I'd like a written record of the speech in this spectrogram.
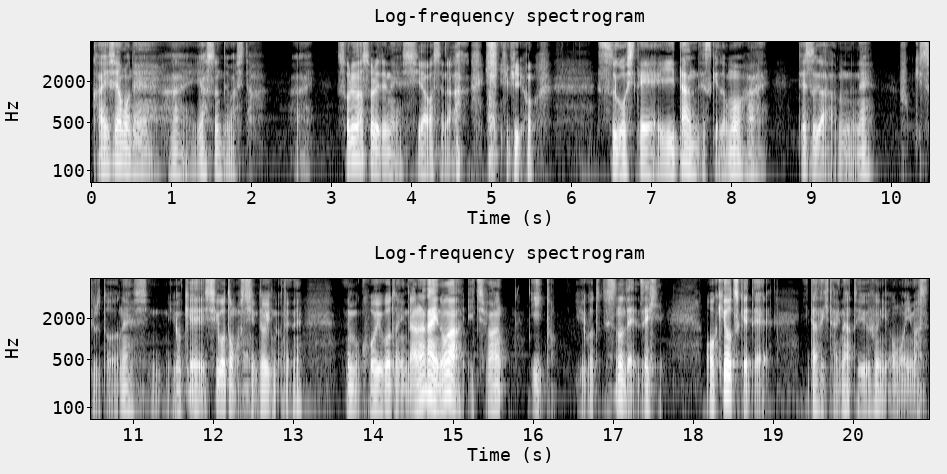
会社もね、はい、休んでました。はい、それはそれでね、幸せな 日々を過ごしていたんですけども、はい。ですが、ね、復帰するとね、余計仕事もしんどいのでね、でもこういうことにならないのが一番いいということですので、ぜひお気をつけていただきたいなというふうに思います。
